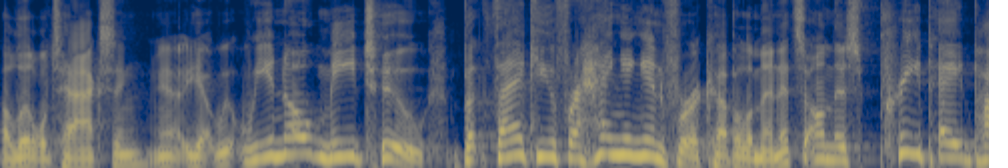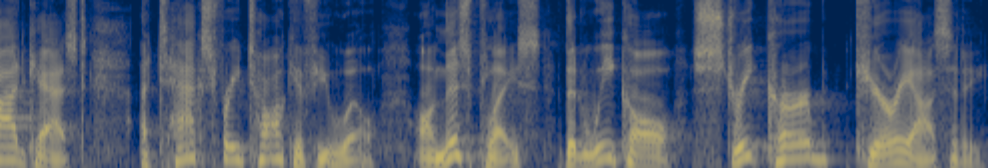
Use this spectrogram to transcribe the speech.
a little taxing? Yeah, yeah, well, you know, me too. But thank you for hanging in for a couple of minutes on this prepaid podcast, a tax free talk, if you will, on this place that we call Street Curb Curiosity.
